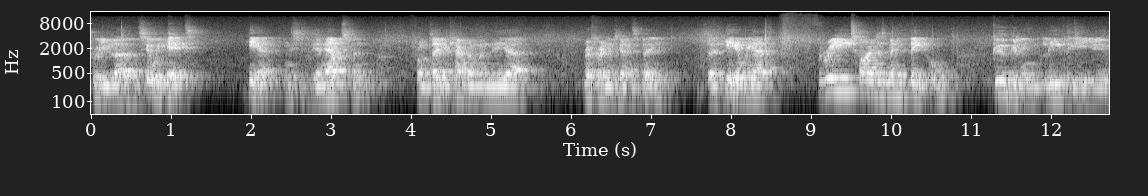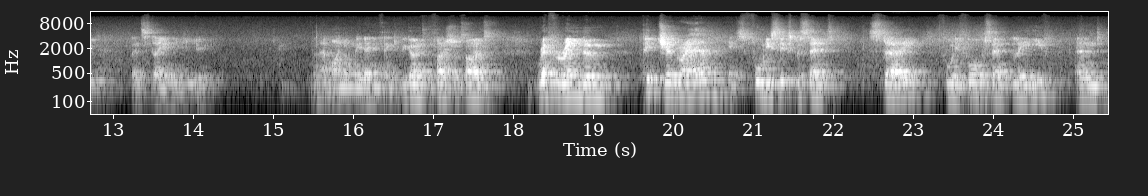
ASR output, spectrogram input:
pretty low until we hit here, and this is the announcement from David Cameron when the uh, referendum is going to be. So here we have three times as many people Googling leave the EU than stay in the EU. And that might not mean anything. If you go into the Financial Times referendum picturegram, it's 46% stay, 44% leave, and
